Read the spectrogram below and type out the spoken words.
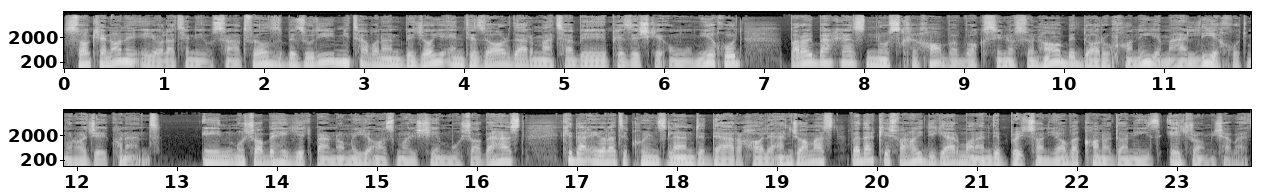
ساکنان ایالت نیو ساوت به زودی می توانند به جای انتظار در مطب پزشک عمومی خود برای برخی از نسخه ها و واکسیناسیون ها به داروخانه محلی خود مراجعه کنند. این مشابه یک برنامه آزمایشی مشابه است که در ایالت کوینزلند در حال انجام است و در کشورهای دیگر مانند بریتانیا و کانادا نیز اجرا می شود.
